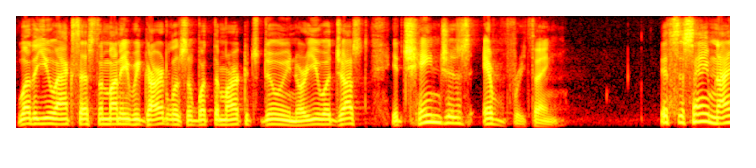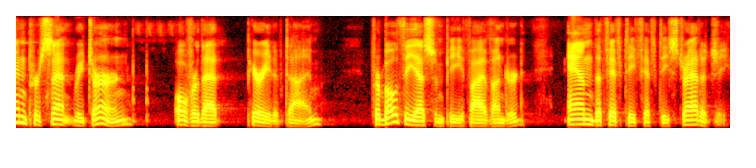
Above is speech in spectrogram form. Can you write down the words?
whether you access the money regardless of what the market's doing or you adjust, it changes everything. It's the same 9% return over that period of time for both the S&P 500 and the 50/50 strategy.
